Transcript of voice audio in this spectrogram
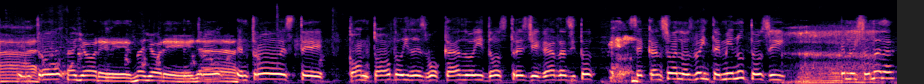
Ah, Entró- no llores, no llores, ya. entró, entró este con todo y desbocado y dos, tres llegadas y todo. Se cansó a los 20 minutos y no hizo nada.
